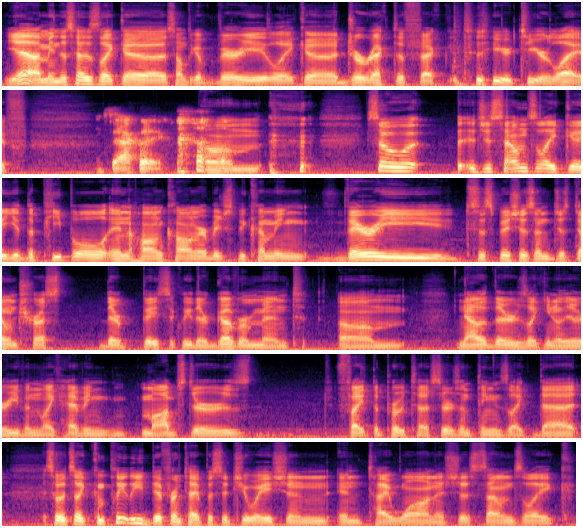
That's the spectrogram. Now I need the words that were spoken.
Yeah, I mean, this has like a something a very like a direct effect to your to your life. Exactly. um, so it just sounds like uh, the people in Hong Kong are just becoming very suspicious and just don't trust their basically their government. Um, now there's like you know they're even like having mobsters fight the protesters and things like that. So it's a completely different type of situation in Taiwan. It just sounds like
